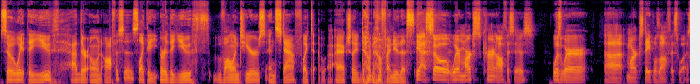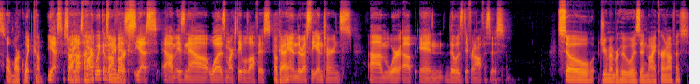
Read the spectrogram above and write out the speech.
So wait, the youth had their own offices, like the or the youth volunteers and staff. Like, to, I actually don't know if I knew this. Yeah. So where Mark's current office is was where uh, Mark Staples' office was. Oh, Mark Whitcomb. Yes, sorry. Uh-huh. Yes, Mark many office. Marks. Yes, um, is now was Mark Staples' office. Okay. and the rest of the interns um, were up in those different offices. So, do you remember who was in my current office?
